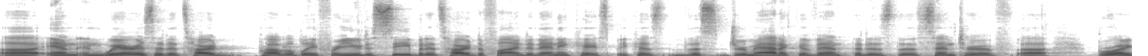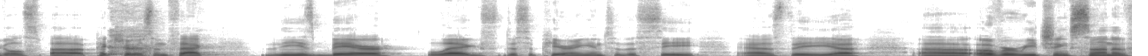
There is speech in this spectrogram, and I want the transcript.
And, and where is it? It's hard probably for you to see, but it's hard to find in any case because this dramatic event that is the center of Bruegel's pictures, in fact, these bare legs disappearing into the sea as the uh, overreaching son of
